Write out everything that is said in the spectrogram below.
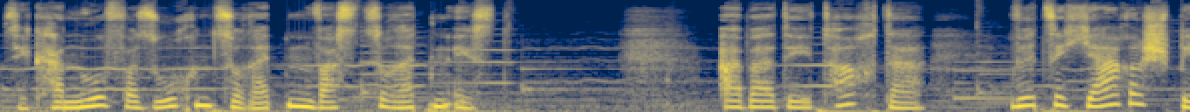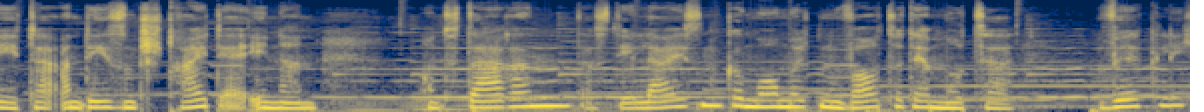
Sie kann nur versuchen zu retten, was zu retten ist. Aber die Tochter wird sich Jahre später an diesen Streit erinnern und daran, dass die leisen gemurmelten Worte der Mutter wirklich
